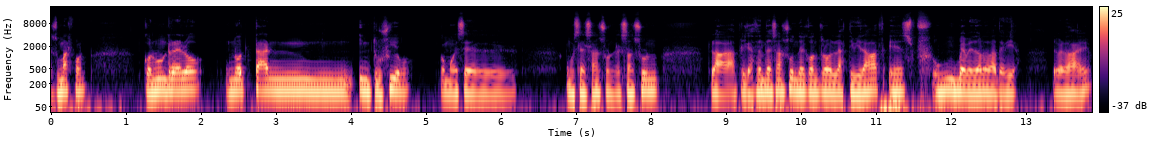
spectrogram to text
smartphone con un reloj no tan intrusivo como es el como es el Samsung. El Samsung, la aplicación de Samsung de control de actividad es un bebedor de batería, de verdad, ¿eh?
